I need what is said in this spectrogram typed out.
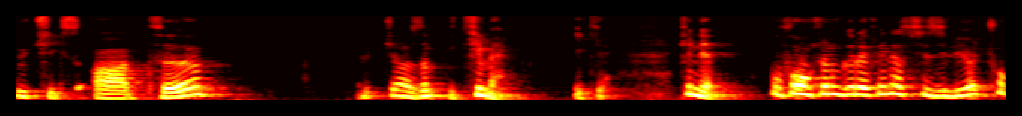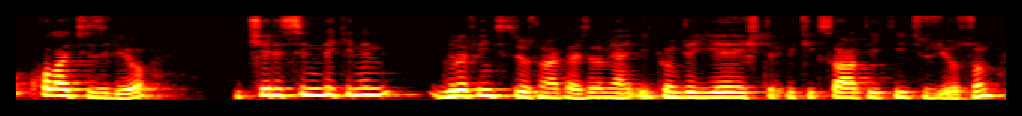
3x artı 3 yazdım 2 mi? 2. Şimdi bu fonksiyonun grafiği nasıl çiziliyor? Çok kolay çiziliyor. İçerisindekinin grafiğini çiziyorsun arkadaşlarım. Yani ilk önce y eşittir 3x artı 2'yi çiziyorsun.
